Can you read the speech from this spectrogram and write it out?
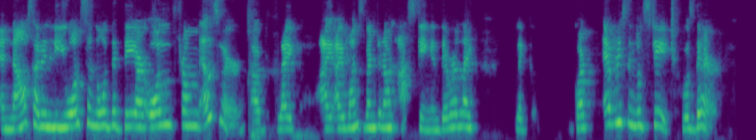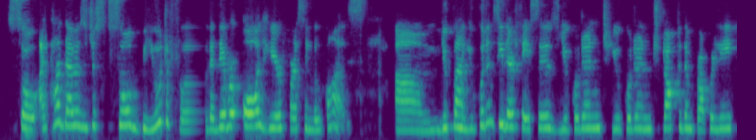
and now suddenly you also know that they are all from elsewhere. Uh, like I, I once went around asking, and they were like, like, got every single state was there. So I thought that was just so beautiful that they were all here for a single cause um, you can you couldn't see their faces you couldn't you couldn't talk to them properly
